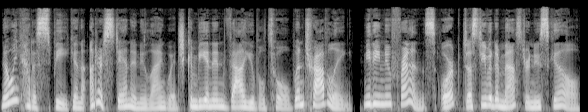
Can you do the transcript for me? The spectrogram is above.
Knowing how to speak and understand a new language can be an invaluable tool when traveling, meeting new friends, or just even to master a new skill.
